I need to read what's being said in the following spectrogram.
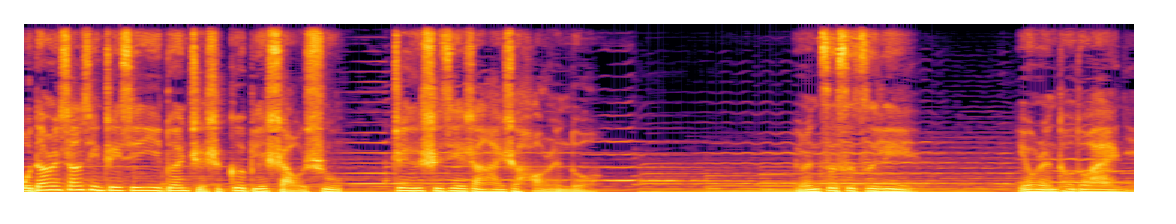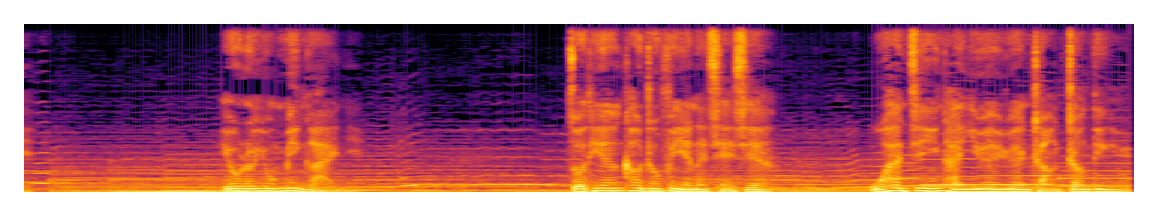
我当然相信这些异端只是个别少数，这个世界上还是好人多。有人自私自利，也有人偷偷爱你，也有人用命爱你。昨天抗争肺炎的前线，武汉金银潭医院院长张定宇，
